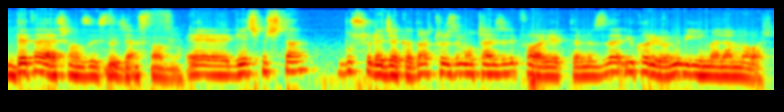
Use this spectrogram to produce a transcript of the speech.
detay açmanızı isteyeceğim. Estağfurullah. Ee, geçmişten bu sürece kadar turizm otelcilik faaliyetlerinizde yukarı yönlü bir ivmelenme var.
